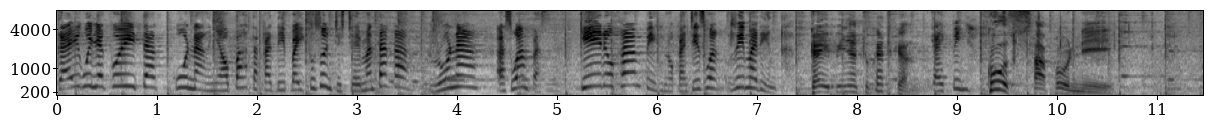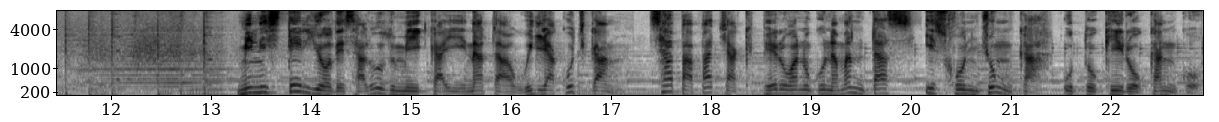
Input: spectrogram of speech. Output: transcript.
kay willakuyta kunan ñawpaqta qatipaykusunchis chaymantaqa runa aswanpas kiru hampi nuqanchiswan rimarinqa Kay piñachu kachkan. kay piña Kusapuni. Ministerio de Salud mi kainata Sapa pachak peruanukunamantas isjunchunka utukiru kanku.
